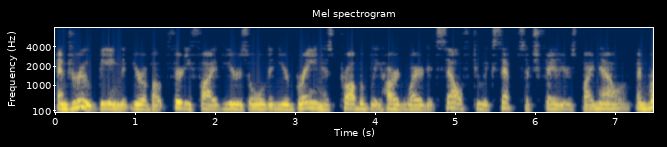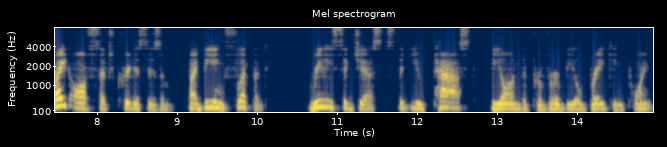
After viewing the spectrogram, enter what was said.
Andrew, being that you're about 35 years old and your brain has probably hardwired itself to accept such failures by now and write off such criticism by being flippant, really suggests that you've passed beyond the proverbial breaking point.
